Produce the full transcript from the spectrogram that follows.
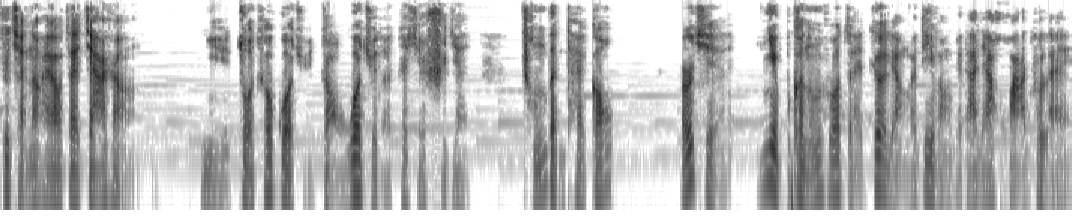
之前呢还要再加上你坐车过去找过去的这些时间，成本太高，而且。你也不可能说在这两个地方给大家画出来，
